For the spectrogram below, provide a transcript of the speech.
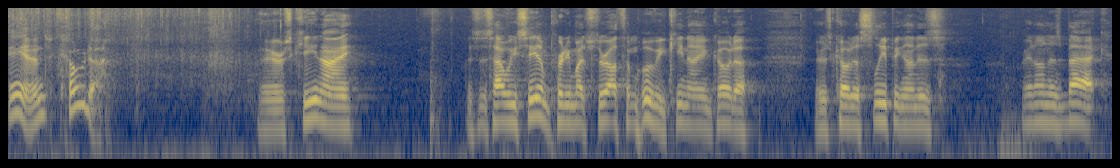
and Koda. There's Kenai. This is how we see him pretty much throughout the movie, Kenai and Koda. There's Koda sleeping on his, right on his back.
